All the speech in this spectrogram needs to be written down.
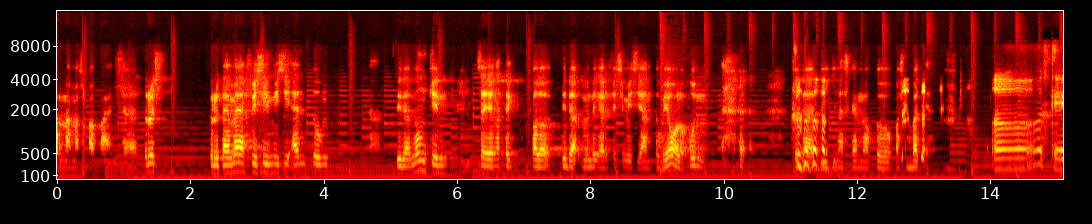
pernah masuk apa aja. Terus terutama visi misi antum nah, tidak mungkin saya ngetik kalau tidak mendengar visi misi antum ya walaupun sudah dijelaskan waktu pas debat ya. Eh, Oke.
